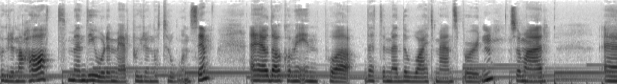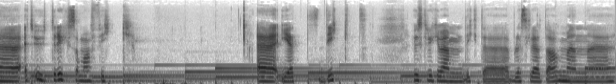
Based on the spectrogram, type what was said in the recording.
pga. hat, men de gjorde det mer pga. troen sin. Eh, og da kom vi inn på dette med 'the white man's burden', som er eh, et uttrykk som man fikk eh, i et dikt. Husker ikke hvem diktet ble skrevet av, men eh,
